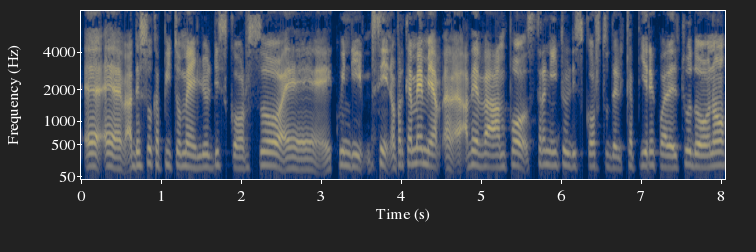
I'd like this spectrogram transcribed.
eh, eh, adesso ho capito meglio il discorso e quindi sì, no, perché a me mi aveva un po' stranito il discorso del capire qual è il tuo dono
